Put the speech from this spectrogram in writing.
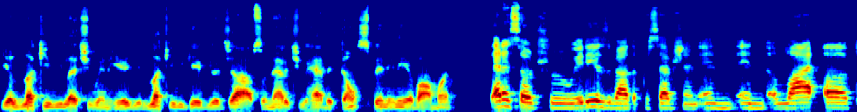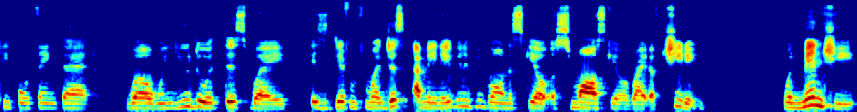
You're lucky we let you in here. You're lucky we gave you a job. So now that you have it, don't spend any of our money. That is so true. It is about the perception, and and a lot of people think that well, when you do it this way, it's different from when just I mean, even if you go on a scale, a small scale, right, of cheating. When men cheat,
